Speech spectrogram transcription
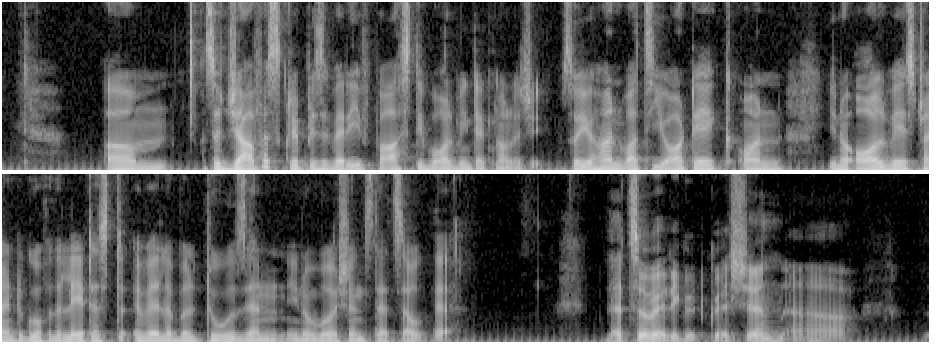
Um, so JavaScript is a very fast evolving technology. So Johan, what's your take on you know always trying to go for the latest available tools and you know versions that's out there? That's a very good question. Uh,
